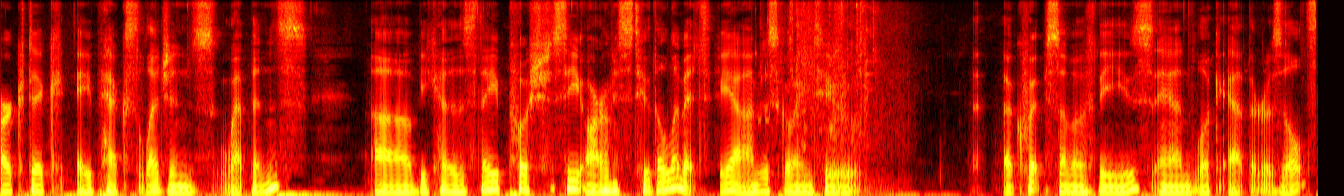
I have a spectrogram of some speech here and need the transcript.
Arctic Apex Legends weapons uh, because they push C arms to the limit. Yeah, I'm just going to equip some of these and look at the results.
